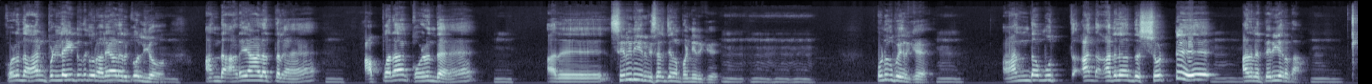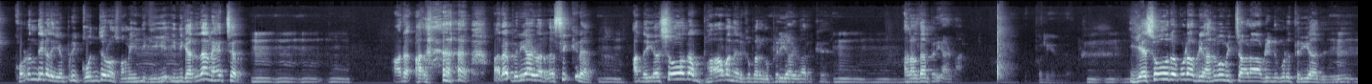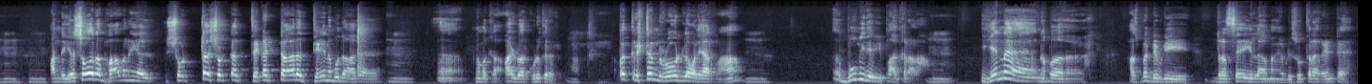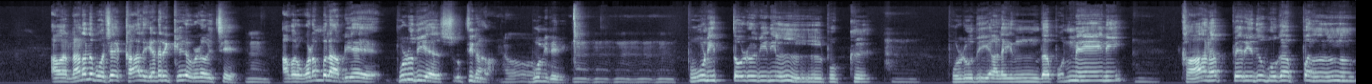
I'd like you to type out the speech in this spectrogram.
குழந்தை ஆண் பிள்ளைன்றதுக்கு ஒரு அடையாளம் இருக்கோ இல்லையோ. அந்த அடையாளத்துல. அப்பதான் குழந்தை. அது சிறுநீர் விசர்ஜனம் பண்ணியிருக்கு. ஒண்ணுக்கு போயிருக்கு ம். அந்த முத் அந்த அதுல அந்த சொட்டு. அதுல தெரியறதா. குழந்தைகளை எப்படி கொஞ்சரும் சுவாமி இன்னைக்கு இன்னைக்கு அதுதான் நேச்சர். அதை அதை பெரியாழ்வார் ரசிக்கிறார். அந்த யசோத பாவனை இருக்கு பாருங்க பெரியாழ்வாருக்கு. அதனால தான் பெரியாழ்வார் புரியுது. யசோத கூட அப்படி அனுபவிச்சாளா அப்படின்னு கூட தெரியாது. அந்த யசோத பாவனையை சொட்ட சொட்ட திகட்டாத. அஹ், நமக்கு ஆழ்வார் கொடுக்குறார் அப்போ கிருஷ்ணன் ரோட்ல விளையாடுறான். பூமி தேவி பார்க்கறாளாம் ம். என்ன நம்ம ஹஸ்பண்ட் இப்படி ட்ரெஸ்ஸே இல்லாமல் இப்படி சுற்றுறாருன்ட்டு அவர் நடந்து போச்சே காலை இடறி கீழே விழ வச்சு. அவர் உடம்புல அப்படியே புழுதிய சுத்தினாளாம் ஓ பூமி தேவி. பூணித்தொழுவினில் புக்கு. புழுதி அலைந்த பொன்மேனி ம். காணப் பெரிது முகப்பல்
